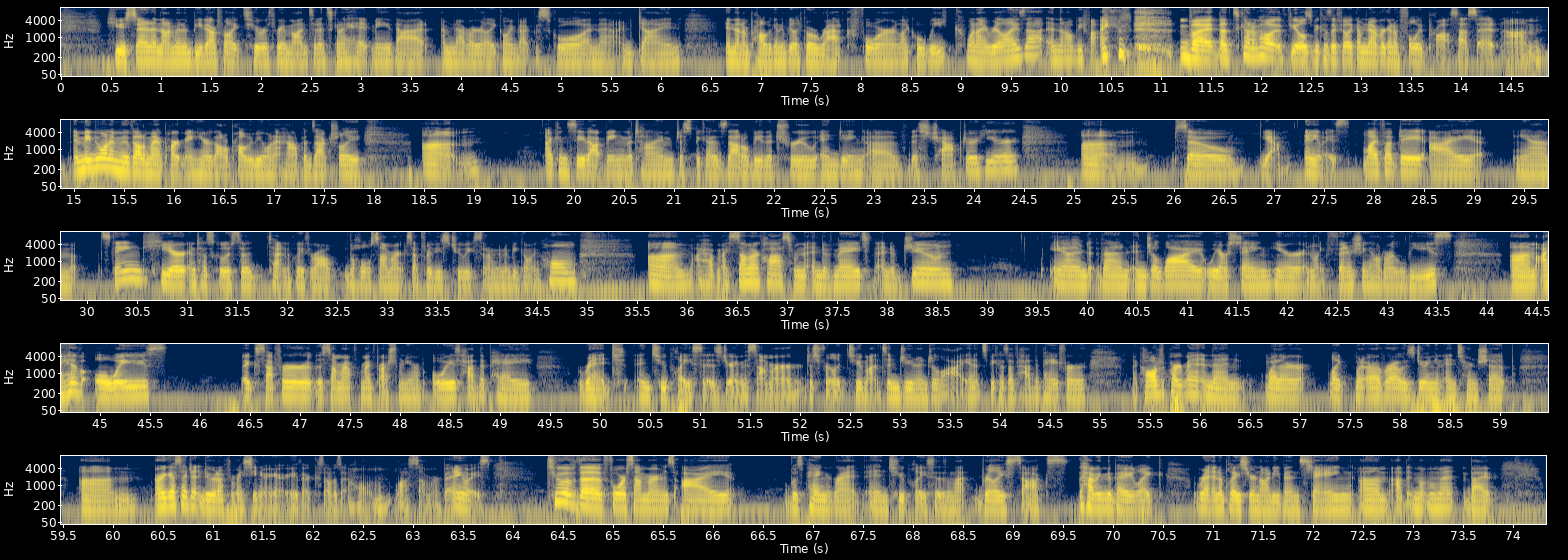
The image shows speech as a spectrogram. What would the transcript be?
Houston and then I'm going to be there for like 2 or 3 months and it's going to hit me that I'm never like going back to school and that I'm done and then I'm probably going to be like a wreck for like a week when I realize that, and then I'll be fine. but that's kind of how it feels because I feel like I'm never going to fully process it. Um, and maybe when I move out of my apartment here, that'll probably be when it happens actually. Um, I can see that being the time just because that'll be the true ending of this chapter here. Um, so, yeah, anyways, life update. I am staying here in Tuscaloosa technically throughout the whole summer, except for these two weeks that I'm going to be going home. Um, I have my summer class from the end of May to the end of June. And then in July, we are staying here and like finishing out our lease. Um, I have always except for the summer after my freshman year, I've always had to pay rent in two places during the summer just for like two months in June and July. And it's because I've had to pay for my college apartment and then whether like whenever I was doing an internship, um, or I guess I didn't do it after my senior year either because I was at home last summer. But anyways, two of the four summers I was paying rent in two places and that really sucks having to pay like rent in a place you're not even staying um, at the moment. But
